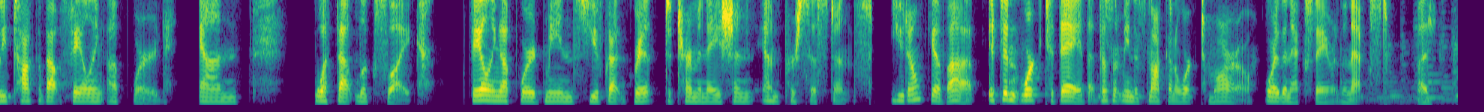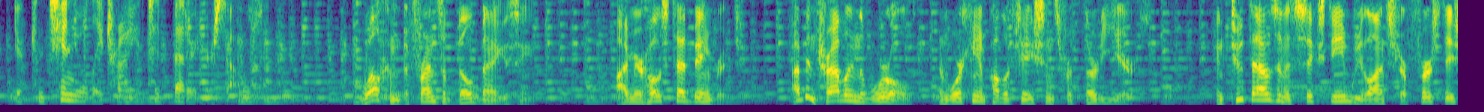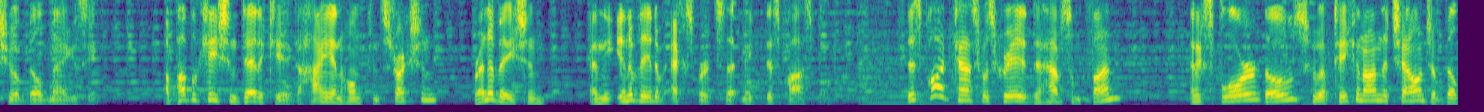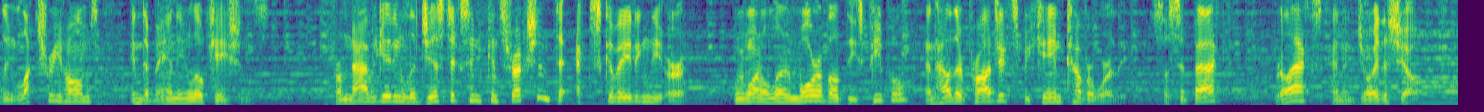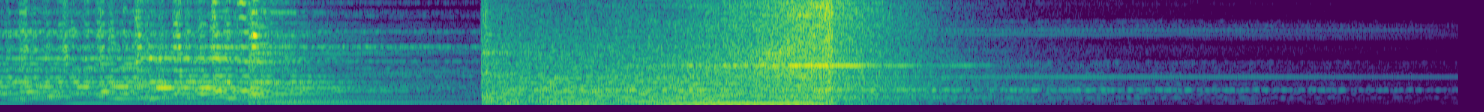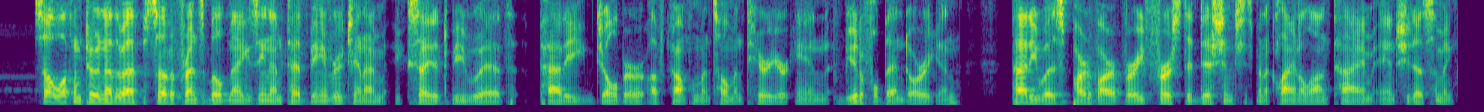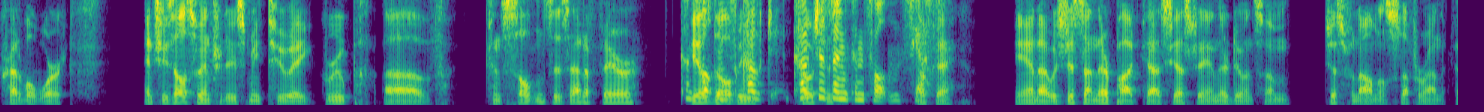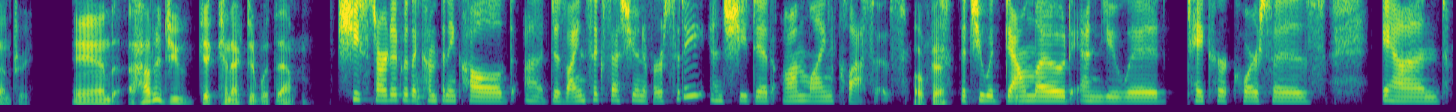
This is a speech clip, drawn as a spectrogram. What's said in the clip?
we talk about failing upward and what that looks like. Failing upward means you've got grit, determination, and persistence. You don't give up. It didn't work today. That doesn't mean it's not going to work tomorrow or the next day or the next, but you're continually trying to better yourself. Welcome to Friends of Build magazine. I'm your host, Ted Bainbridge. I've been traveling the world and working in publications for 30 years. In 2016, we launched our first issue of Build magazine, a publication dedicated to high end home construction renovation, and the innovative experts that make this possible. This podcast was created to have some fun and explore those who have taken on the challenge of building luxury homes in demanding locations. From navigating logistics and construction to excavating the earth, we want to learn more about these people and how their projects became cover worthy. So sit back, relax, and enjoy the show. So, welcome to another episode of Friends of Build Magazine. I'm Ted Bainbridge, and I'm excited to be with Patty Jolber of Compliments Home Interior in beautiful Bend, Oregon. Patty was part of our very first edition. She's been a client a long time, and she does some incredible work. And she's also introduced me to a group of consultants. Is that a fair? Consultants, coach, coaches, coaches and consultants, yes. Okay. And I was just on their podcast yesterday, and they're doing some just phenomenal stuff around the country. And how did you get connected with them? She started with a company called uh, Design Success University, and she did online classes. Okay. That you would download and you would take her courses. And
